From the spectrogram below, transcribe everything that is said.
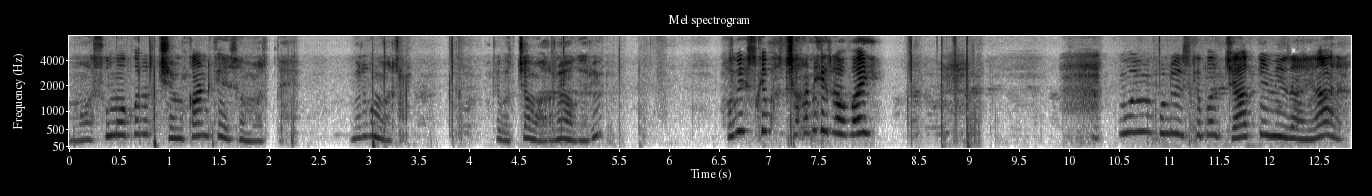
मासूम होकर चिमकांड कैसे मारते हैं? मेरे को मार अरे बच्चा मारने आ गया रे। अभी इसके पास जा नहीं रहा भाई। वही इसके पास जा क्यों नहीं रहा यार?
